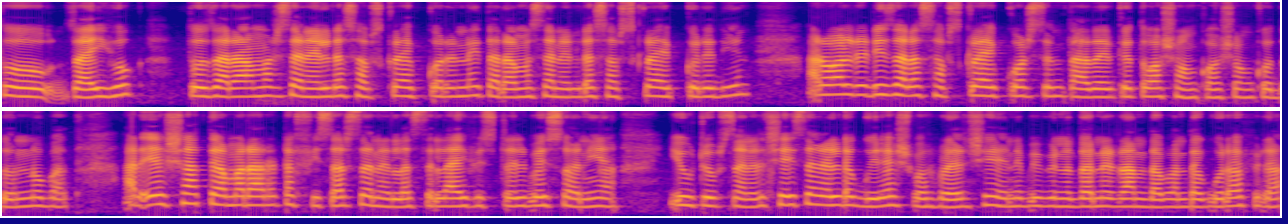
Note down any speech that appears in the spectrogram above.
তো যাই হোক, তো যারা আমার চ্যানেলটা সাবস্ক্রাইব করেন নাই, তারা আমার চ্যানেলটা সাবস্ক্রাইব করে দিন। আর অলরেডি যারা সাবস্ক্রাইব করছেন, তাদেরকে তো অসংখ্য অসংখ্য ধন্যবাদ। আর এর সাথে আমার আর একটা ফিচার চ্যানেল আছে lifestyle by Sonia YouTube channel সেই চ্যানেলটা ঘুরে আসবার পারেন। সেখানে বিভিন্ন ধরনের রান্না বান্দা ঘোরাফেরা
